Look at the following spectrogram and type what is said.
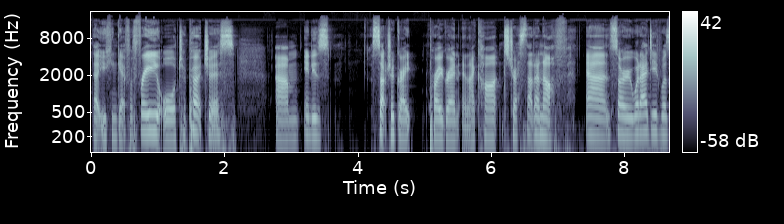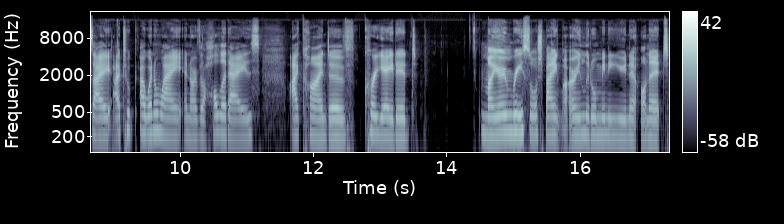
that you can get for free or to purchase. Um, it is such a great program, and I can't stress that enough. And so what I did was I, I took I went away and over the holidays I kind of created my own resource bank, my own little mini unit on it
